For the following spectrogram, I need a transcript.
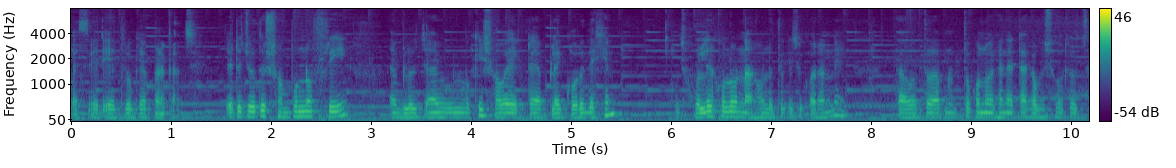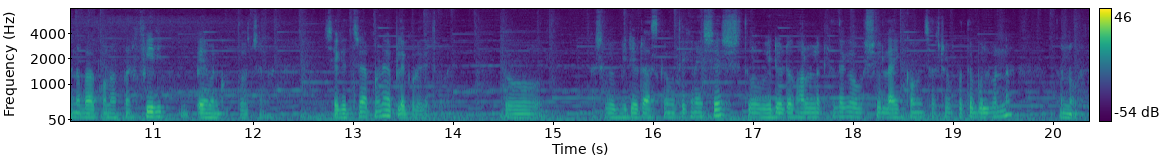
ব্যাস এটা এতটুকু আপনার কাজ। এটা যেহেতু সম্পূর্ণ ফ্রি আমি বলব আমি বলব কি, সবাই একটা অ্যাপ্লাই করে দেখেন। হলে হলো, না হলে তো কিছু করার নেই। তাও তো আপনার তো কোনো এখানে টাকা পয়সা করতে হচ্ছে না বা কোনো আপনার ফ্রি পেমেন্ট করতে হচ্ছে না। সেক্ষেত্রে আপনারা অ্যাপ্লাই করে দিতে পারেন। তো আশা করি ভিডিওটা আজকের মতো এখানে শেষ। তো ভিডিওটা ভালো লাগলে থাকে, অবশ্যই লাইক কমেন্ট সাবস্ক্রাইব করতে বলবেন না। ধন্যবাদ।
